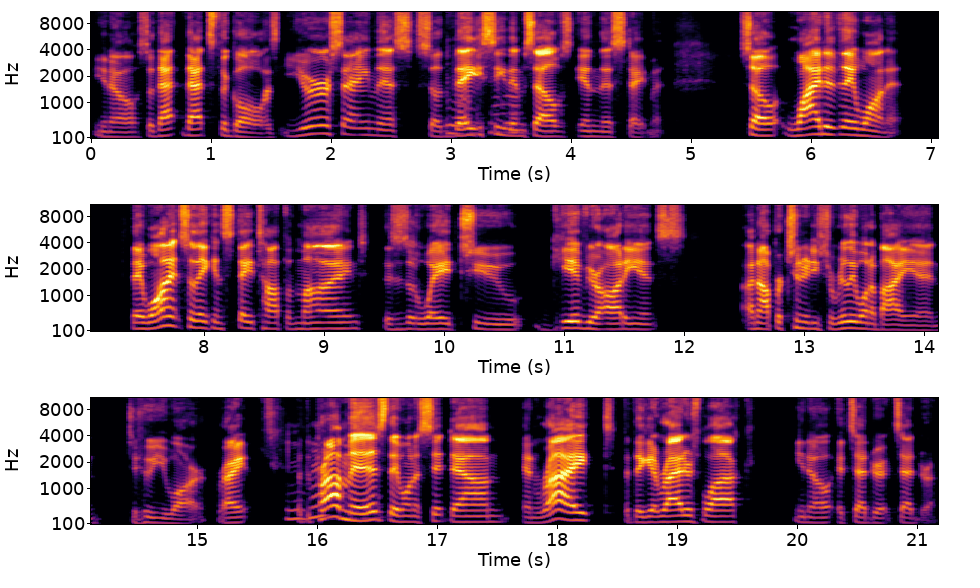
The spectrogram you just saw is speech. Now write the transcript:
You know, so that that's the goal is you're saying this so they see mm-hmm. themselves in this statement. So why do they want it? They want it so they can stay top of mind. This is a way to give your audience an opportunity to really want to buy in to who you are, right? Mm-hmm. But the mm-hmm. problem is they want to sit down and write, but they get writer's block, you know, et cetera, et cetera.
